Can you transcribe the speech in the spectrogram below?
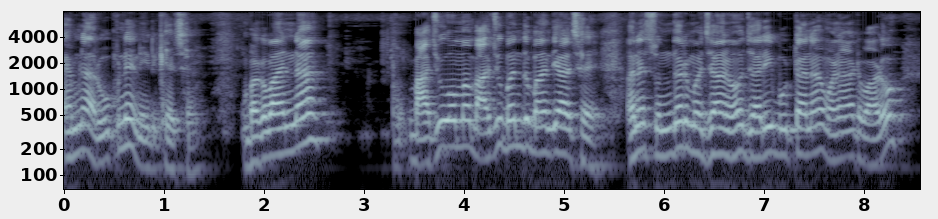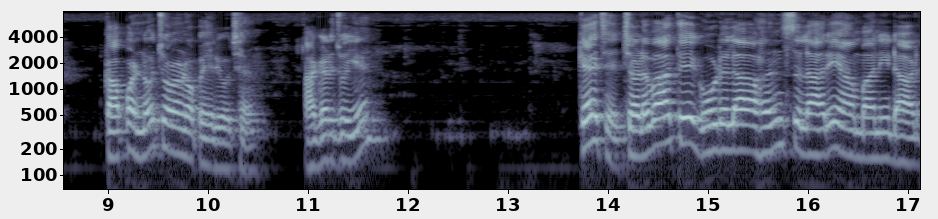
એમના રૂપને નિરખે છે. ભગવાનના બાજુઓમાં બાજુબંધ બાંધ્યા છે અને સુંદર મજાનો જરીબુટ્ટાના વણાટવાળો કાપડનો ચોરણો પહેર્યો છે. આગળ જોઈએ. કહે છે, ચડવા તે ઘોડલા હંસ લારે આંબાની ડાળ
